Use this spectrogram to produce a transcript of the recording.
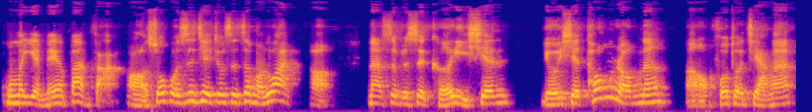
我们也没有办法啊。娑婆世界就是这么乱啊，那是不是可以先有一些通融呢？啊，佛陀讲啊。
